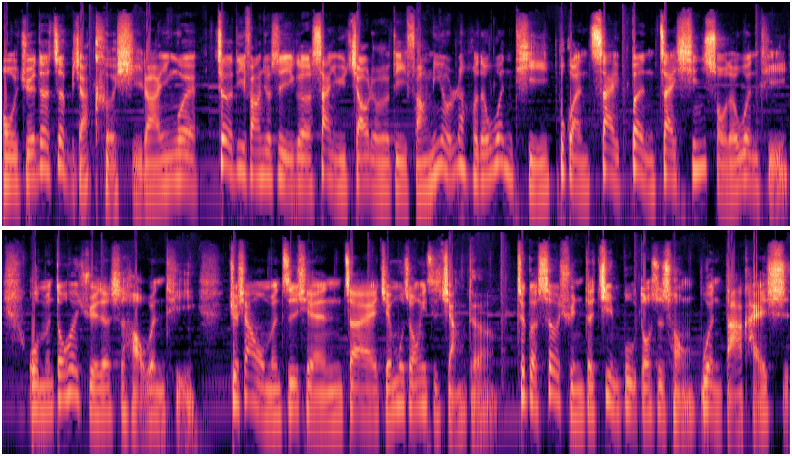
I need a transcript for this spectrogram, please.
我觉得这比较可惜啦，因为这个地方就是一个善于交流的地方，你有任何的问题，不管再笨再新手的问题，我们都会觉得是好问题，就像我们之前在节目。目中一直讲的这个社群的进步都是从问答开始，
